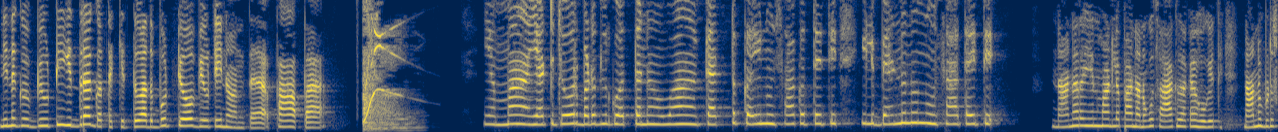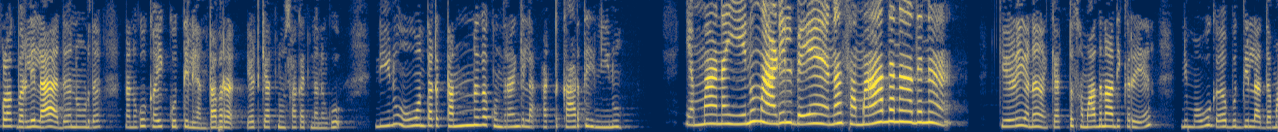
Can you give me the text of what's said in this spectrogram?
ನಿನಗೆ ಬ್ಯೂಟಿ ಇದ್ರ ಗೊತ್ತಾಕಿತ್ತು. ಅದು ಬುಟ್ಟು ಬ್ಯೂಟಿನೂ ಅಂತ. ಪಾಪ. ಯಮ್ಮ ಎಷ್ಟು ಜೋರ್ ಬಡದ್ಲು ಗೊತ್ತನವ್ವ ಕಟ್ಟು ಕೈನು ಸಾಕತ್ತೈತಿ. ಇಲ್ಲಿ ಬೆನ್ನನು ಸಾಕೈತಿ. ನಾನಾರ ಏನ್ ಮಾಡ್ಲಪ್ಪ? ನನಗೂ ಸಾಕು ಸಾಕಾಗಿ ಹೋಗೈತಿ. ನಾನು ಬಿಡಿಸ್ಕೊಳಕ್ ಬರ್ಲಿಲ್ಲ. ಅದ ನೋಡ್ದ ನನಗೂ ಕೈ ಕೂತಿಲ್ಲ ಅಂತ ಬರ. ಎಟ್ ಕೆಟ್ಟ ಸಾಕೈತಿ ನನಗೂ? ನೀನು ಒಂದ್ ತಟ ತನ್ನಗ ಕುಂದ್ರಂಗಿಲ್ಲ. ಅಟ್ ಕಾಡ್ತಿ ನೀನು. ಕೇಳಿ ಅಣ್ಣ ಕೆಟ್ಟ ಸಮಾಧಾನ ಅಧಿಕಾರಿ ನಿಮ್ಮ ಅವ್ವಗ ಬುದ್ಧಿಲ್ಲ ದಮ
